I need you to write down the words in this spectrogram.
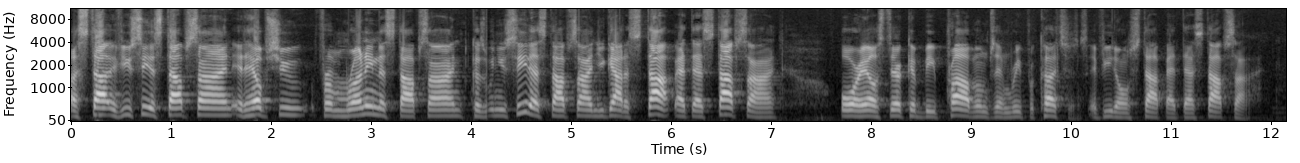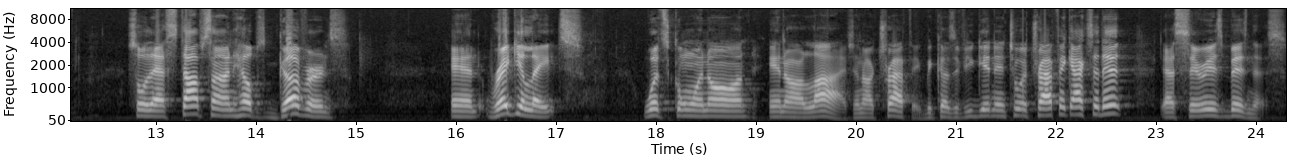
a stop. If you see a stop sign, it helps you from running the stop sign because when you see that stop sign, you got to stop at that stop sign or else there could be problems and repercussions if you don't stop at that stop sign. So that stop sign helps governs and regulates what's going on in our lives, in our traffic. Because if you get into a traffic accident, that's serious business.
